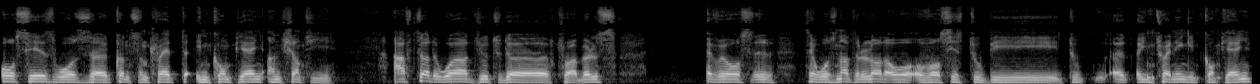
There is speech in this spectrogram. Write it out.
horses was uh, concentrated in Compiègne and Chantilly. After the war, due to the troubles, every horse, uh, there was not a lot of, of horses to be to, uh, in training in Compiègne,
